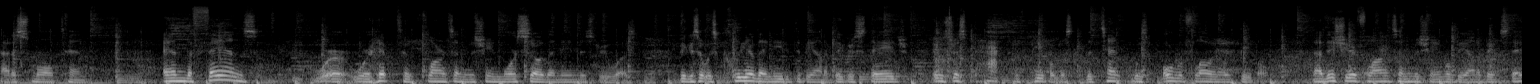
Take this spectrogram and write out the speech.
at a small tent, and the fans were, were hip to Florence and the Machine more so than the industry was because it was clear they needed to be on a bigger stage. It was just packed with people. The, the tent was overflowing with people. Now this year, Florence and the Machine will be on a big stage.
